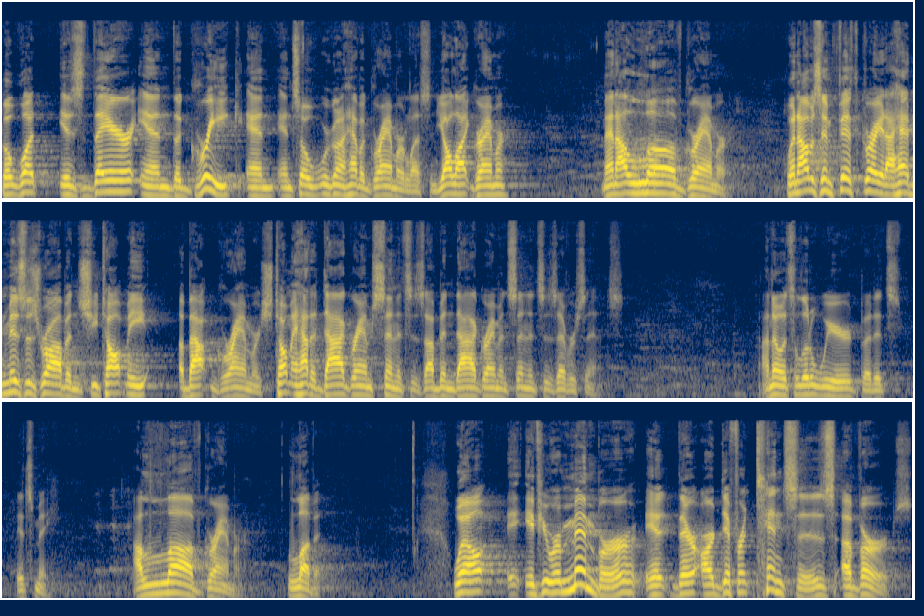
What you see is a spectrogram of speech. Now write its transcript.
but what is there in the Greek, and, and so we're going to have a grammar lesson. Y'all like grammar? Man, I love grammar. When I was in fifth grade, I had Mrs. Robbins. She taught me about grammar. She taught me how to diagram sentences. I've been diagramming sentences ever since. I know it's a little weird, but it's, it's me. I love grammar, love it. Well, if you remember, it, there are different tenses of verbs.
